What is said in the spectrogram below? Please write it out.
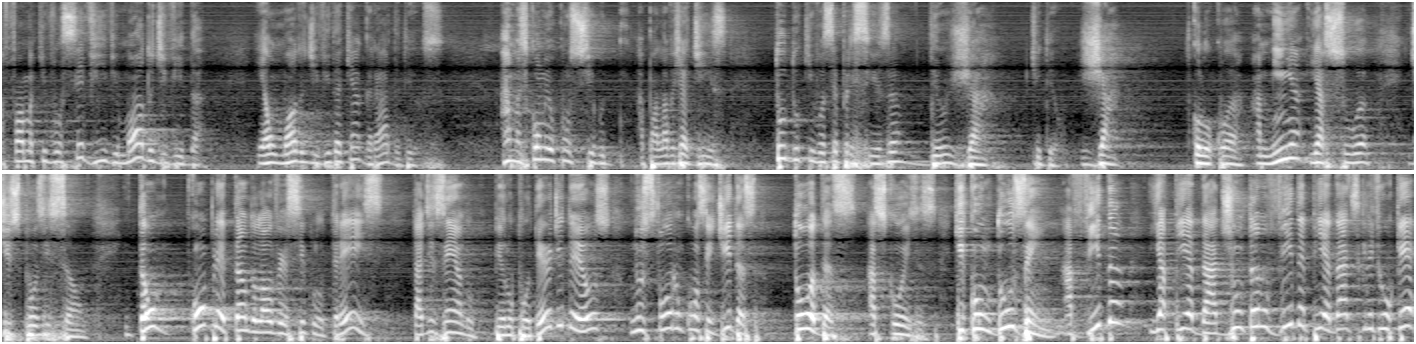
a forma que você vive, modo de vida é um modo de vida que agrada a Deus. Ah, mas como eu consigo? A palavra já diz: tudo o que você precisa, Deus já te deu. Já colocou a, minha e a sua disposição. Então, completando lá o versículo 3, está dizendo: pelo poder de Deus, nos foram concedidas todas as coisas que conduzem a vida e a piedade. Juntando vida e piedade significa o quê?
